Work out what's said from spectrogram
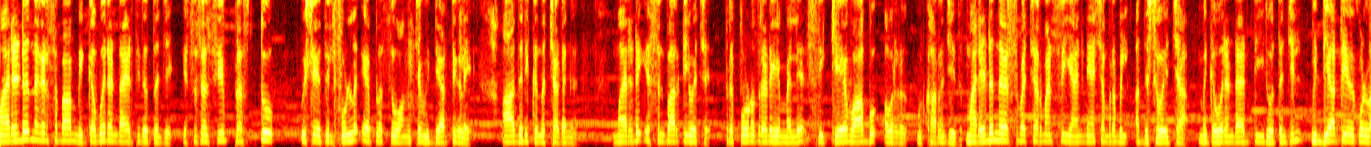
മരട് നഗരസഭ മികവ് രണ്ടായിരത്തി ഇരുപത്തഞ്ച് S S L C plus two വിഷയത്തിൽ ഫുൾ എ പ്ലസ് വാങ്ങിച്ച വിദ്യാർത്ഥികളെ ആദരിക്കുന്ന ചടങ്ങ്. മരട് എസ് എൻ പാർക്കിൽ വെച്ച് തൃപ്പൂണിത്തുറയുടെ M L A Shri K Babu അവർ ഉദ്ഘാടനം ചെയ്തു. മരട് നഗരസഭ ചെയർമാൻ ശ്രീ ആന്റണിയ ശമ്രബിൽ അധ്യക്ഷത വഹിച്ച മികവ് രണ്ടായിരത്തി ഇരുപത്തഞ്ചിൽ വിദ്യാർത്ഥികൾക്കുള്ള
